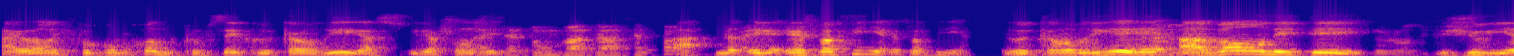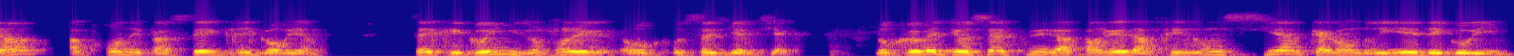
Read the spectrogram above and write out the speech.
Alors il faut comprendre que vous savez que le calendrier il a, il a changé. Ça tombe 21 septembre. Ah, non, laisse-moi finir, laisse-moi finir. Le calendrier, avant on était julien, après on est passé grégorien. Vous savez que les Goïms, ils ont changé au, 16e siècle. Donc le Beth Yosef, lui, il a parlé d'après l'ancien calendrier des Goïms.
